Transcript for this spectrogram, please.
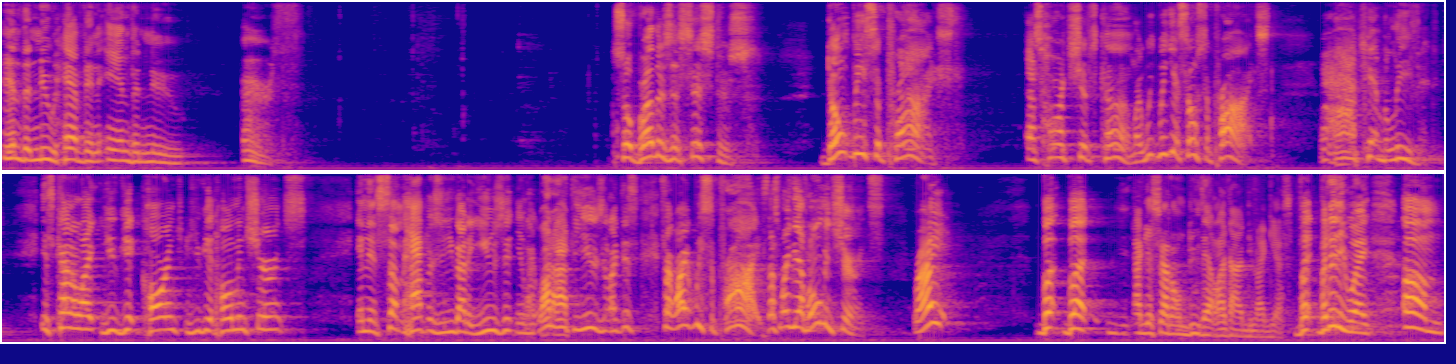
in the new heaven and the new earth. So brothers and sisters, don't be surprised as hardships come. Like we, we get so surprised. Ah, I can't believe it. It's kind of like you get car, you get home insurance, and then something happens and you got to use it. And you're like, why do I have to use it like this? It's like, why are we surprised? That's why you have home insurance, right? But but I guess I don't do that like I do, I guess. But but anyway, um,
